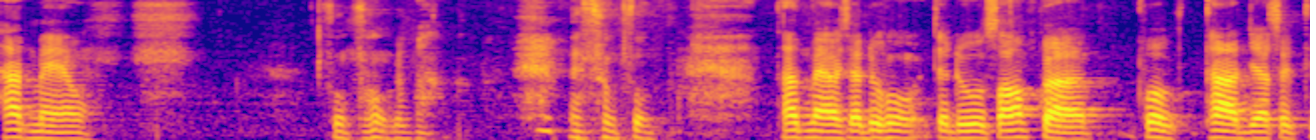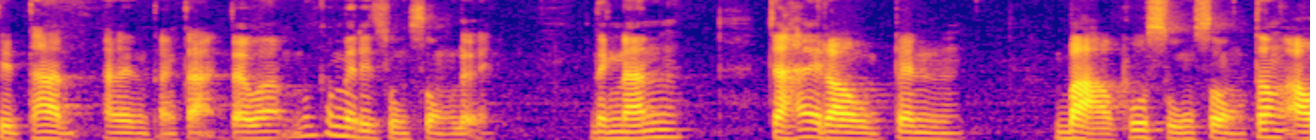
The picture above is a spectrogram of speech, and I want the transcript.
ทาสแมว สูงส่งหรือเปล่า สูงส่งทาสแมวจะดูจะดูซอฟกว่าพวกธาตุยาเสพติดธาตุอะไรต่าง ๆ แต่ว่ามันก็ไม่ได้สูงส่งเลย ดังนั้นจะให้เราเป็นบ่าวผู้สูงส่งต้องเอา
